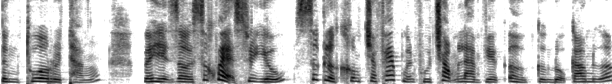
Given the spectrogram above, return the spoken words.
từng thua rồi thắng, và hiện giờ sức khỏe suy yếu, sức lực không cho phép Nguyễn Phú Trọng làm việc ở cường độ cao nữa.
